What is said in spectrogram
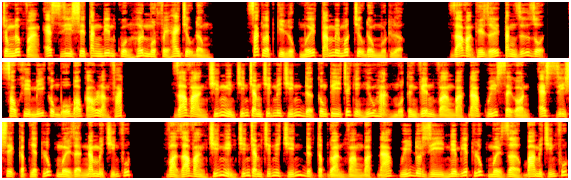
trong nước vàng SJC tăng điên cuồng hơn 1,2 triệu đồng, xác lập kỷ lục mới 81 triệu đồng một lượng. Giá vàng thế giới tăng dữ dội sau khi Mỹ công bố báo cáo lạm phát. Giá vàng 9.999 được công ty trách nhiệm hữu hạn một thành viên vàng bạc đá quý Sài Gòn SJC cập nhật lúc 10 giờ 59 phút và giá vàng 9.999 được tập đoàn vàng bạc đá quý Doji niêm yết lúc 10 giờ 39 phút,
